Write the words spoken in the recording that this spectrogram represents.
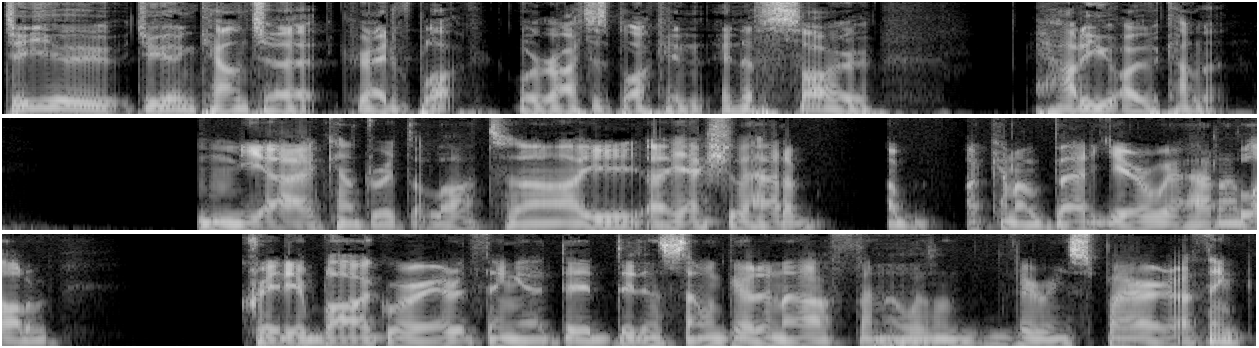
do you do you encounter creative block or writer's block, and, and if so, how do you overcome it? Mm, yeah, I encounter it a lot. Uh, I I actually had a a, a kind of bad year where I had a lot of creative block where everything I did didn't sound good enough and I wasn't very inspired. I think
